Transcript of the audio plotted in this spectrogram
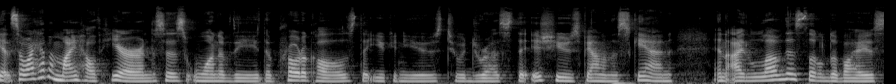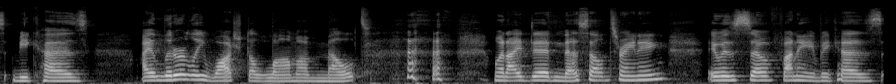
Yeah, so I have a miHealth here, and this is one of the the protocols that you can use to address the issues found on the scan. And I love this little device because I literally watched a llama melt when I did NES Health training, it was so funny because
